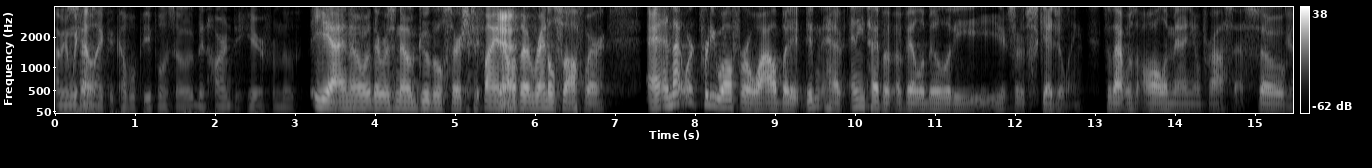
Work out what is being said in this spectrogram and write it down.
I mean, we had like a couple people, so it would have been hard to hear from those. Yeah, I know there was no Google search to find Yeah. all the rental software. And, and that worked pretty well for a while, but it didn't have any type of availability sort of scheduling. So that was all a manual process. So Yeah.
